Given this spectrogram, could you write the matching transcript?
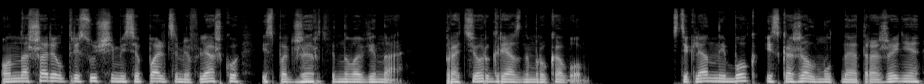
Он нашарил трясущимися пальцами фляжку из-под жертвенного вина, протер грязным рукавом. Стеклянный бок искажал мутное отражение,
